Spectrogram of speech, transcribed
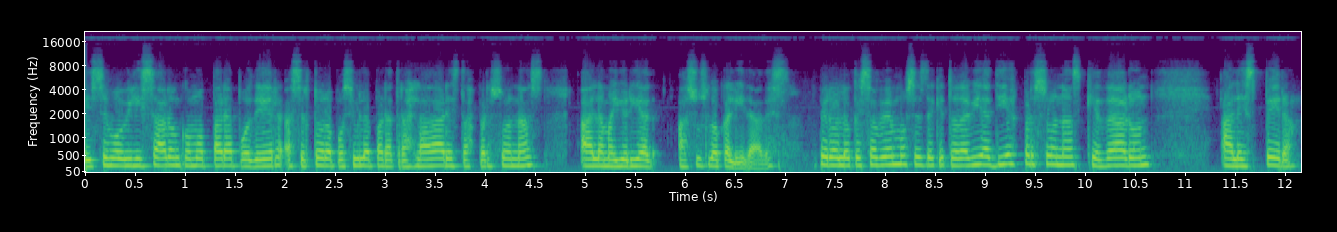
eh, se movilizaron como para poder hacer todo lo posible para trasladar estas personas a la mayoría a sus localidades. Pero lo que sabemos es de que todavía 10 personas quedaron a la espera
